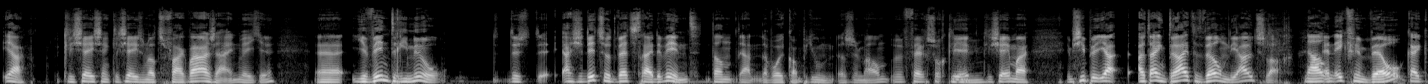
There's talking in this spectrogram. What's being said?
ja, clichés zijn clichés omdat ze vaak waar zijn, weet je. Eh, je wint 3-0. Dus de- als je dit soort wedstrijden wint, dan, ja, dan word je kampioen. Dat is een vergezocht cliché, Mhm. cliché. Maar in principe, ja, uiteindelijk draait het wel om die uitslag. Nou, En ik vind wel, kijk,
